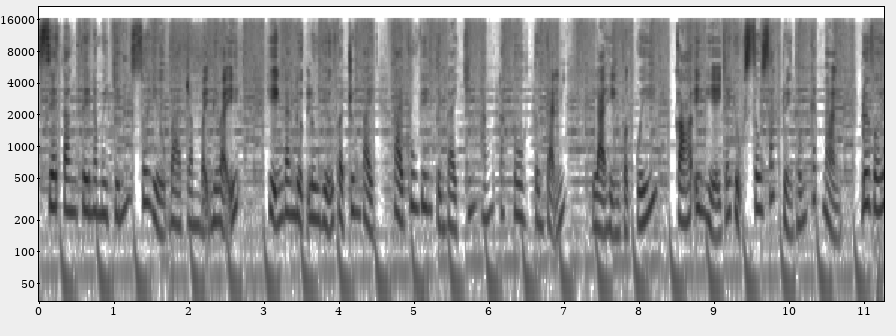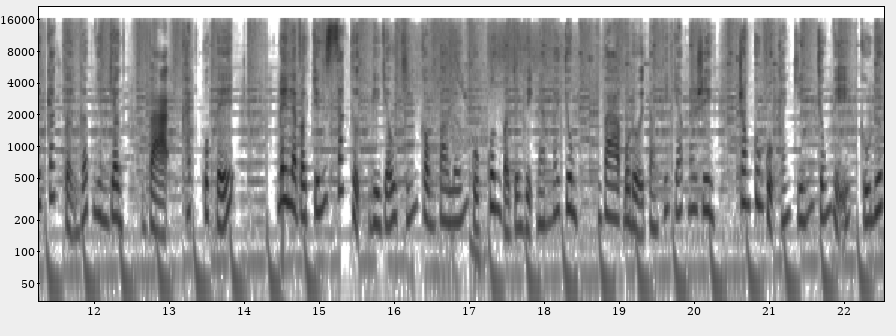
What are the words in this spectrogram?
Xe tăng T59 số hiệu 377 hiện đang được lưu giữ và trưng bày tại khuôn viên tượng đài chiến thắng Đắc Tô Tân Cảnh, là hiện vật quý có ý nghĩa giáo dục sâu sắc truyền thống cách mạng đối với các tầng lớp nhân dân và khách quốc tế. Đây là vật chứng xác thực ghi dấu chiến công to lớn của quân và dân Việt Nam nói chung và bộ đội tăng thiết giáp nói riêng trong công cuộc kháng chiến chống Mỹ cứu nước.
